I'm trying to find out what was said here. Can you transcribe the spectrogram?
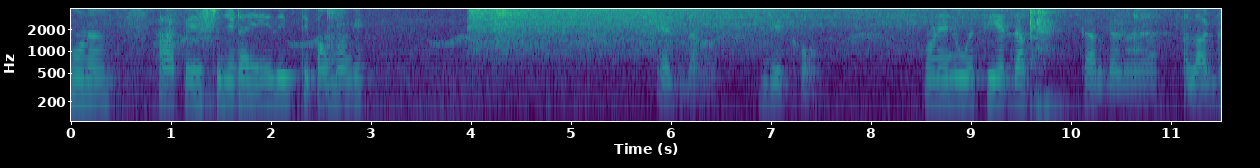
ਹੁਣ ਆ ਪੇਸਟ ਜਿਹੜਾ ਇਹਦੇ ਉੱਤੇ ਪਾਵਾਂਗੇ। ਏਦਾਂ, ਦੇਖੋ। ਹੁਣ ਇਹਨੂੰ ਅਸੀਂ ਏਦਾਂ ਕਰ ਦੇਣਾ ਆ, ਅਲੱਗ।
